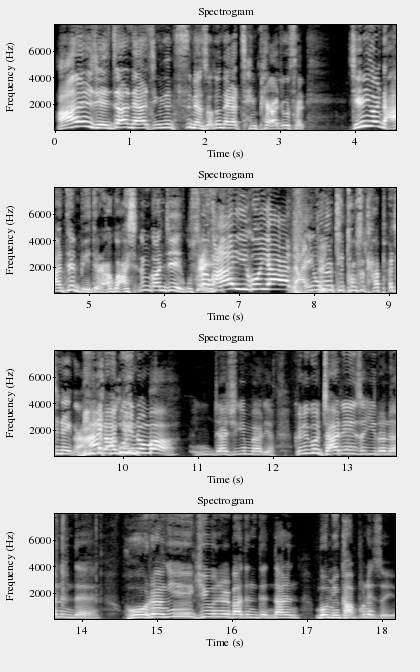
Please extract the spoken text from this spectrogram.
아이, 진짜 내가 지금 쓰면서도 내가 창피해가지고서 지금 이걸 나한테 믿으라고 하시는 건지 웃으라고. 아이고야, 나이 오늘 뒤통수 다 파지네, 이거. 믿으라고 아이, 이놈아. 이 자식이 말이야. 그리고 자리에서 일어나는데 호랑이의 기운을 받은 듯 나는 몸이 가뿐했어요.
